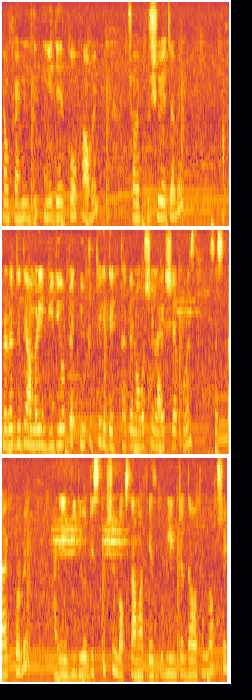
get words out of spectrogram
এবং ফ্যামিলি ইয়েদেরকেও খাওয়াবেন। সবাই খুশি হয়ে যাবে। আপনারা যদি আমার এই ভিডিওটা ইউটিউব থেকে দেখে থাকেন, অবশ্যই লাইক, শেয়ার করেন সাবস্ক্রাইব করবেন। আর এই ভিডিও ডিসক্রিপশন বক্সে আমার ফেসবুক লিঙ্কটা দেওয়া থাকবে। অবশ্যই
